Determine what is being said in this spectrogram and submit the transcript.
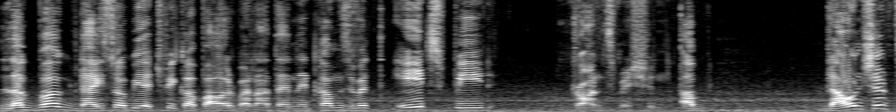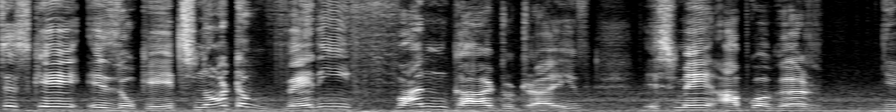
लगभग 250 bhp का पावर बनाता है and it comes with 8 speed transmission अब डाउन शिफ्ट इसके is okay it's not a very fun car to drive इसमें आपको अगर you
